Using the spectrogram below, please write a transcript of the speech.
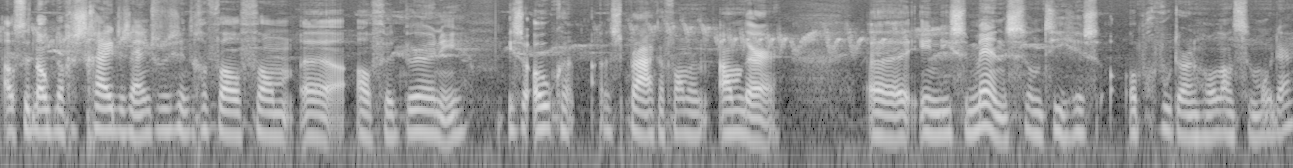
Als ze dan ook nog gescheiden zijn, zoals in het geval van uh, Alfred Burney, is er ook een, sprake van een ander Indische mens. Want die is opgevoed door een Hollandse moeder.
